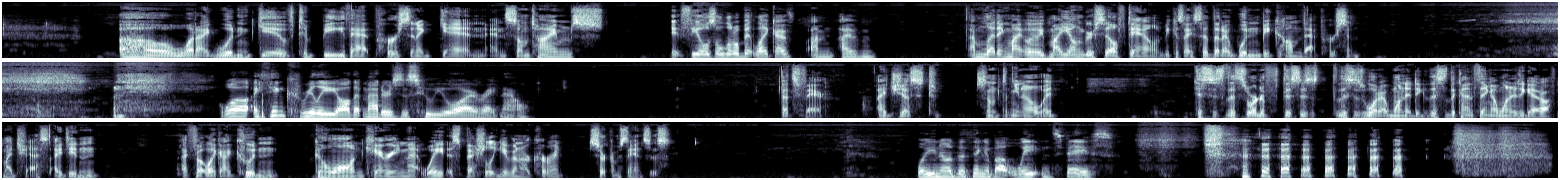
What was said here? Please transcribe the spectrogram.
oh, what I wouldn't give to be that person again. And sometimes it feels a little bit like I've I'm I'm I'm letting my uh, my younger self down because I said that I wouldn't become that person. Well, I think really all that matters is who you are right now. That's fair. I just something you know it. This is the sort of this is this is what I wanted to. This is the kind of thing I wanted to get off my chest. I didn't. I felt like I couldn't go on carrying that weight, especially given our current circumstances. Well, you know the thing about weight and space.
